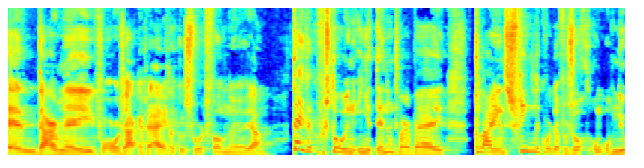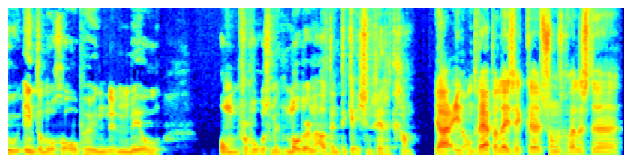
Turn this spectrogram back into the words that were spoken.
En daarmee veroorzaken ze eigenlijk een soort van uh, ja, tijdelijke verstoring in je tenant, waarbij clients vriendelijk worden verzocht om opnieuw in te loggen op hun mail, om vervolgens met modern authentication verder te gaan. Ja, in ontwerpen lees ik uh, soms nog wel eens de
